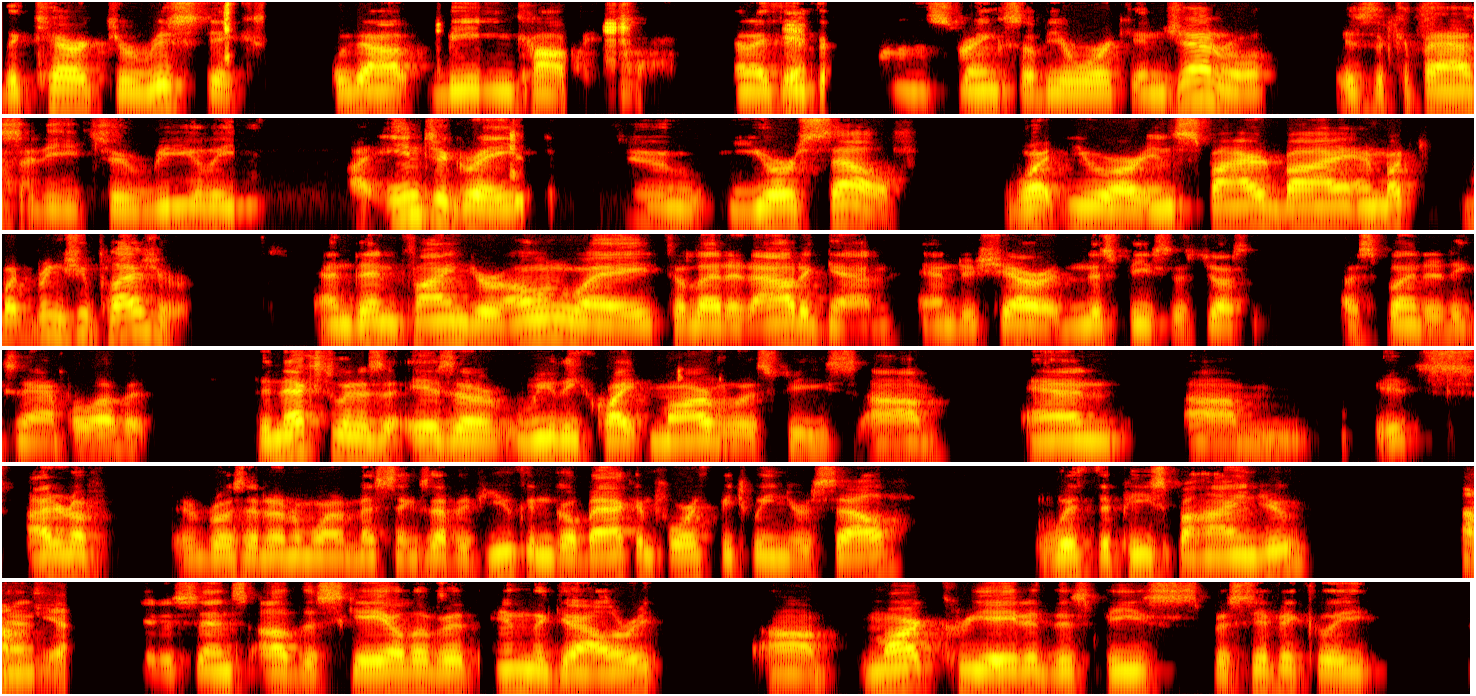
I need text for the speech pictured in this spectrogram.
the characteristics without being copied. And I think yeah. that's one of the strengths of your work in general is the capacity to really uh, integrate to yourself what you are inspired by and what, what brings you pleasure. And then find your own way to let it out again and to share it. And this piece is just a splendid example of it. The next one is, is a really quite marvelous piece. Um, and um, it's, I don't know if, Rose, I don't want to mess things up. If you can go back and forth between yourself with the piece behind you Oh, and yeah. Get a sense of the scale of it in the gallery. Um, Mark created this piece specifically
